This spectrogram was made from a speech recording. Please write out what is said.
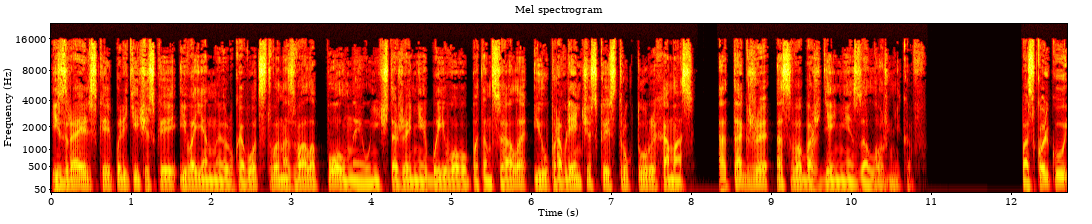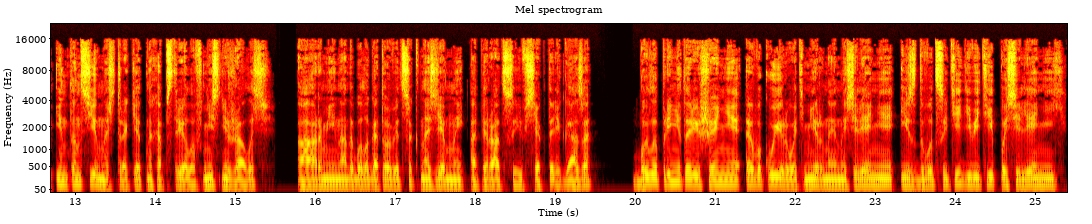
израильское политическое и военное руководство назвало полное уничтожение боевого потенциала и управленческой структуры Хамас, а также освобождение заложников. Поскольку интенсивность ракетных обстрелов не снижалась, а армии надо было готовиться к наземной операции в секторе Газа, было принято решение эвакуировать мирное население из 29 поселений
